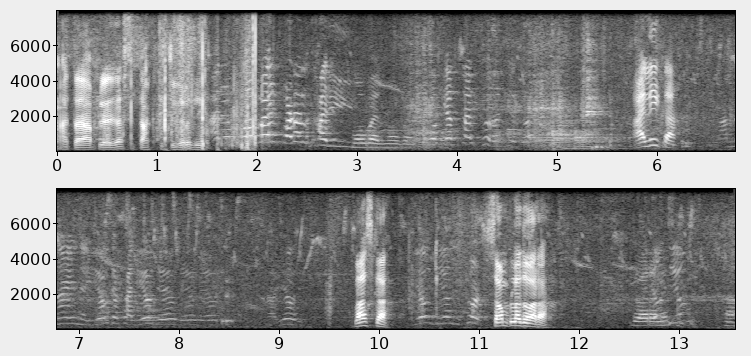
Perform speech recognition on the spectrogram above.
आता आपल्याला जास्त ताकदीची गरज आहे. मोबाईल मोबाईल आली का? बस का? संपला द्वारा. हा.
